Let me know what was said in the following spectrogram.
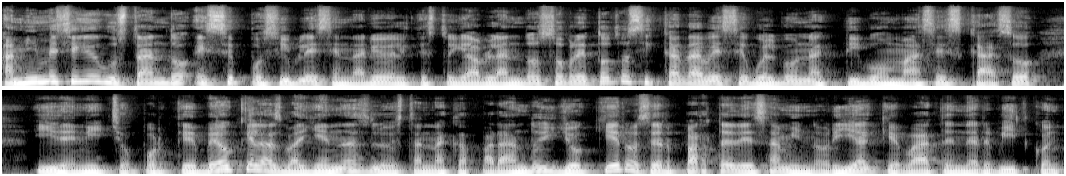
A mí me sigue gustando ese posible escenario del que estoy hablando, sobre todo si cada vez se vuelve un activo más escaso y de nicho, porque veo que las ballenas lo están acaparando y yo quiero ser parte de esa minoría que va a tener Bitcoin,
